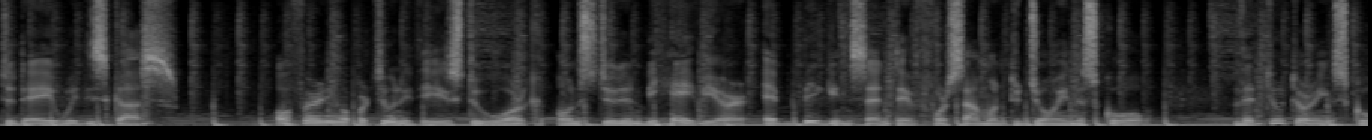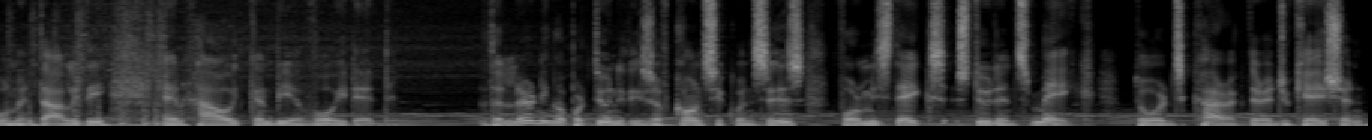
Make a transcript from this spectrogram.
today we discuss offering opportunities to work on student behavior, a big incentive for someone to join a school. The tutoring school mentality and how it can be avoided. The learning opportunities of consequences for mistakes students make towards character education.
